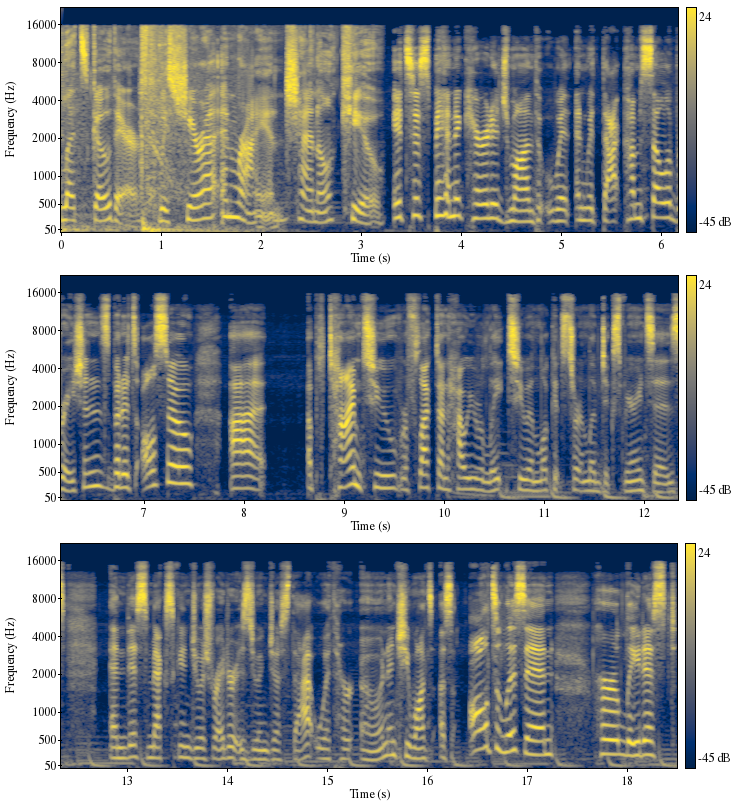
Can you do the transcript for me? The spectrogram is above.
Let's go there with Shira and Ryan, Channel Q. It's Hispanic Heritage Month, and with that comes celebrations, but it's also uh, a time to reflect on how we relate to and look at certain lived experiences. And this Mexican Jewish writer is doing just that with her own, and she wants us all to listen. Her latest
